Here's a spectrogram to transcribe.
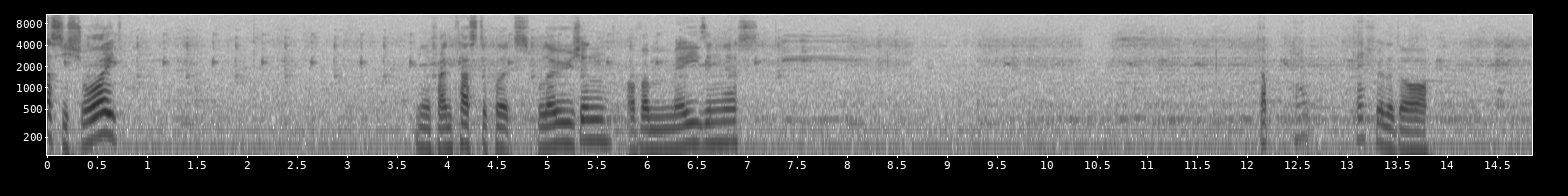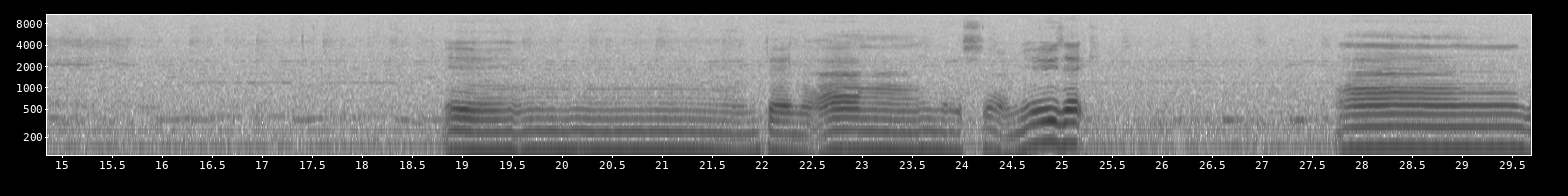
That's destroyed. A fantastical explosion of amazingness. Up, get through the door. And then there's some music. And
